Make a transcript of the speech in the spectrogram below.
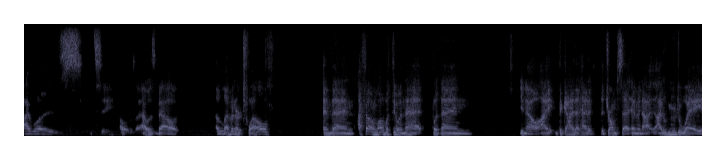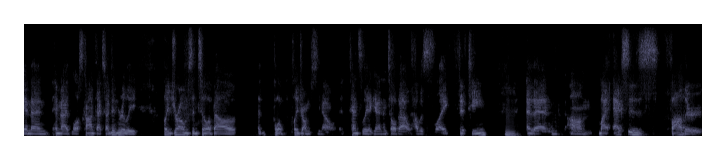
I was let's see, how old was I? I was about 11 or 12 and then i fell in love with doing that but then you know i the guy that had a, the drum set him and i i moved away and then him and i lost contact so i didn't really play drums until about well, play drums you know intensely again until about i was like 15 Hmm. and then um my ex's father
